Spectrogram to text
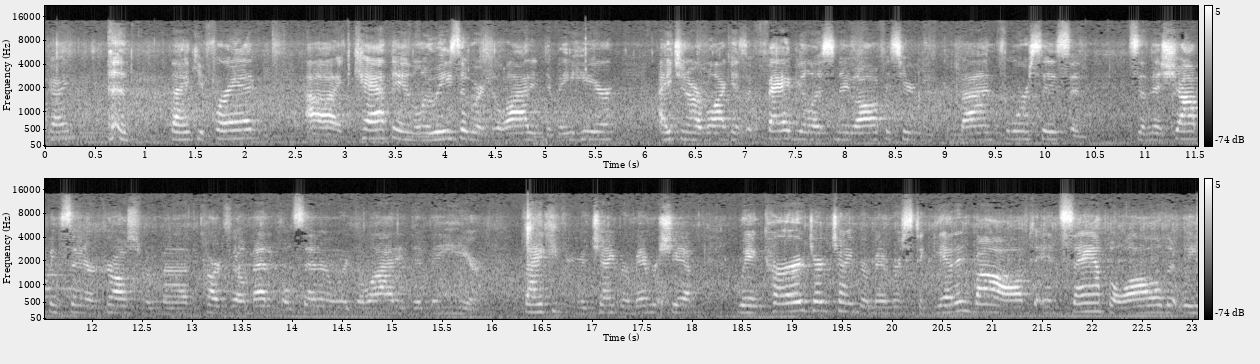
Okay. Thank you, Fred. Uh, Kathy and Louisa, we're delighted to be here. H&R Block has a fabulous new office here. You combine forces, and in this shopping center across from uh, the Cartersville Medical Center. We're delighted to be here. Thank you for your chamber membership. We encourage our chamber members to get involved and sample all that we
